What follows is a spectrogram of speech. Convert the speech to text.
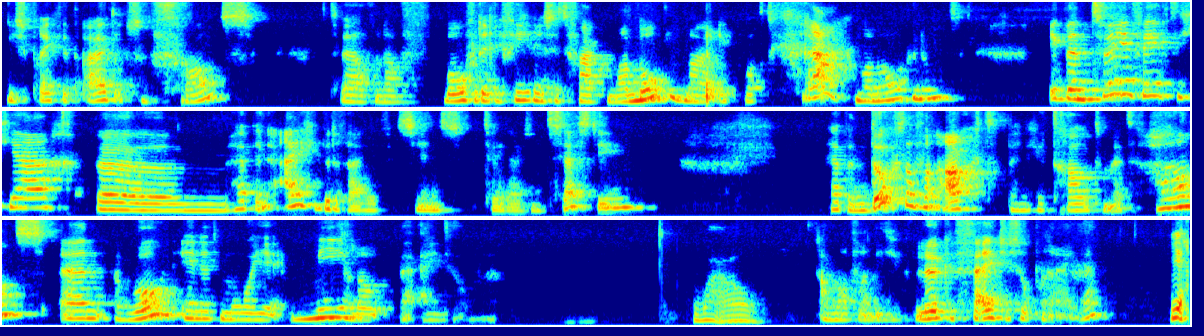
Die spreekt het uit op zijn Frans. Terwijl vanaf boven de rivier is het vaak Manon, maar ik word graag Manon genoemd. Ik ben 42 jaar, um, heb een eigen bedrijf sinds 2016. Heb een dochter van acht, ben getrouwd met Hans en woon in het mooie Mierlo bij Eindhoven. Wauw. Allemaal van die leuke feitjes op rij, hè? Ja,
